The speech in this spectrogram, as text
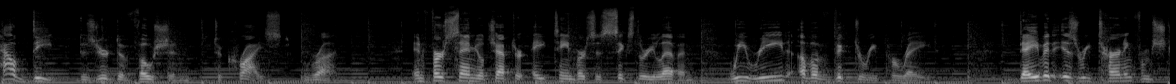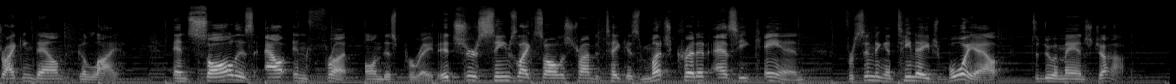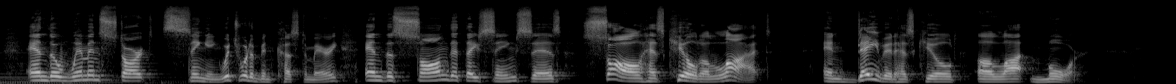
How deep does your devotion to Christ run? In 1 Samuel chapter 18 verses 6 through 11, we read of a victory parade. David is returning from striking down Goliath, and Saul is out in front on this parade. It sure seems like Saul is trying to take as much credit as he can for sending a teenage boy out to do a man's job. And the women start singing, which would have been customary. And the song that they sing says, Saul has killed a lot, and David has killed a lot more.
